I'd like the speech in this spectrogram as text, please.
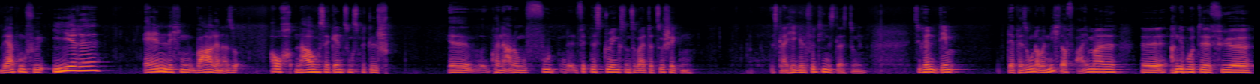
Werbung für Ihre ähnlichen Waren, also auch Nahrungsergänzungsmittel, äh, keine Ahnung, Fitnessdrinks und so weiter zu schicken. Das gleiche gilt für Dienstleistungen. Sie können dem der Person aber nicht auf einmal äh, Angebote für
